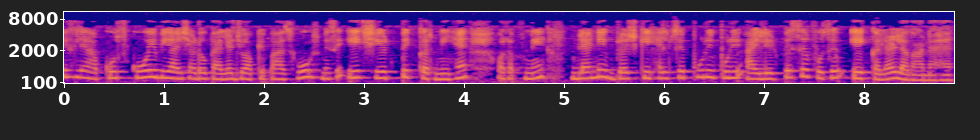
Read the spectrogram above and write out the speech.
इसलिए आपको कोई भी आई पैलेट जो आपके पास हो, उसमें से एक शेड पिक करनी है और अपने ब्लेंडिंग ब्रश की हेल्प से पूरी पूरी आईलेट पर सिर्फ़ और सिर्फ़ एक कलर लगाना है।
